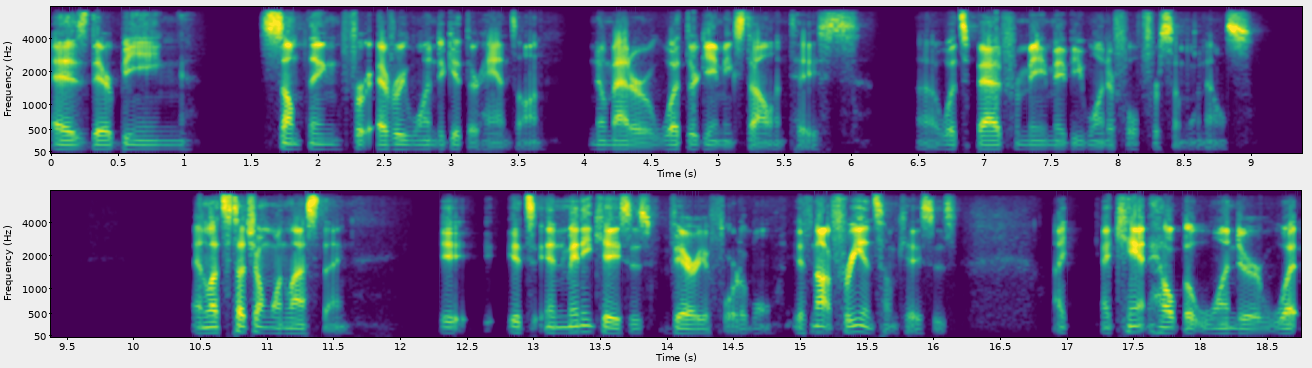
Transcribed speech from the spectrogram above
as there being something for everyone to get their hands on, no matter what their gaming style and tastes. Uh, what's bad for me may be wonderful for someone else. And let's touch on one last thing it, it's in many cases very affordable, if not free in some cases. I, I can't help but wonder what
